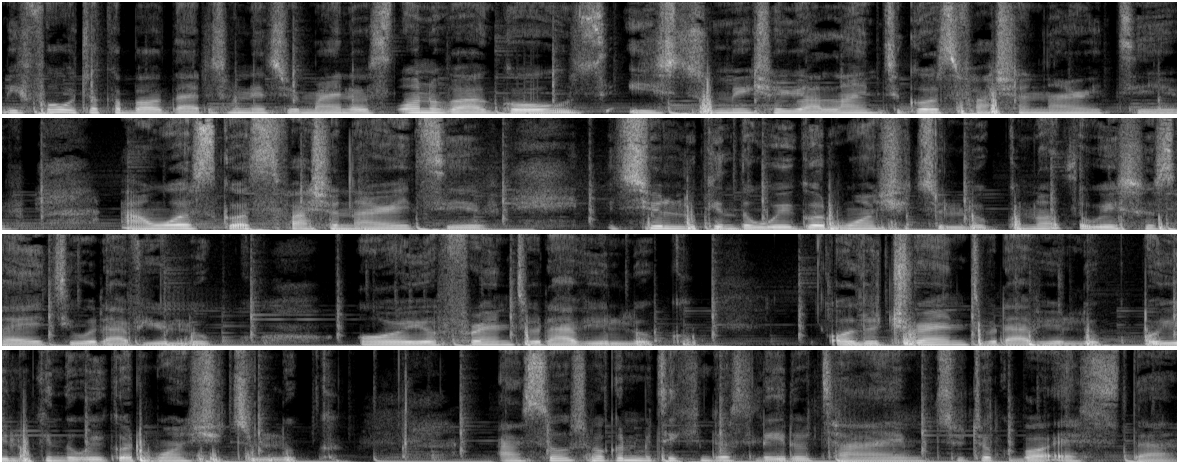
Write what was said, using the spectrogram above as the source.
before we talk about that, I just wanted to remind us one of our goals is to make sure you're aligned to God's fashion narrative. And what's God's fashion narrative? It's you looking the way God wants you to look, not the way society would have you look, or your friends would have you look, or the trends would have you look, or you looking the way God wants you to look. And so, so we're going to be taking just a little time to talk about Esther.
